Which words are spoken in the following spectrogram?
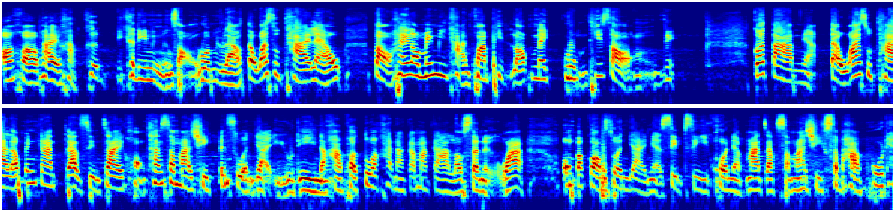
อ๋อขออภัยค่ะ คือคดีหนึ่งหนึ่งสองรวมอยู่แล้ว แต่ว่าสุดท้ายแล้ว ต่อให้เราไม่มีฐานความผิดล็อกในกลุ่มที่สองนี่ก็ตามเนี่ย แต่ว่าสุดท้ายแล้วเป็นการตัดสินใจของท่านสมาชิกเป็นส่วนใหญ่อยู่ดีนะคะ เพราะตัวคณะกรรมการเราเสนอว่า องค์ประกอบส่วนใหญ่เนี่ย14คนเนี่ยมาจากสมาชิกสภาผู้แท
